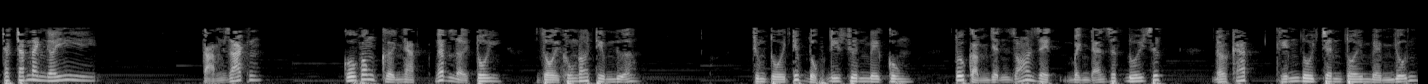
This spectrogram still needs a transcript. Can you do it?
Chắc chắn anh ấy... Cảm giác? Cô Phong cười nhạt ngắt lời tôi, rồi không nói thêm nữa. Chúng tôi tiếp tục đi xuyên mê cung, tôi cảm nhận rõ rệt mình đã rất đuối sức, đói khát khiến đôi chân tôi mềm nhũn,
